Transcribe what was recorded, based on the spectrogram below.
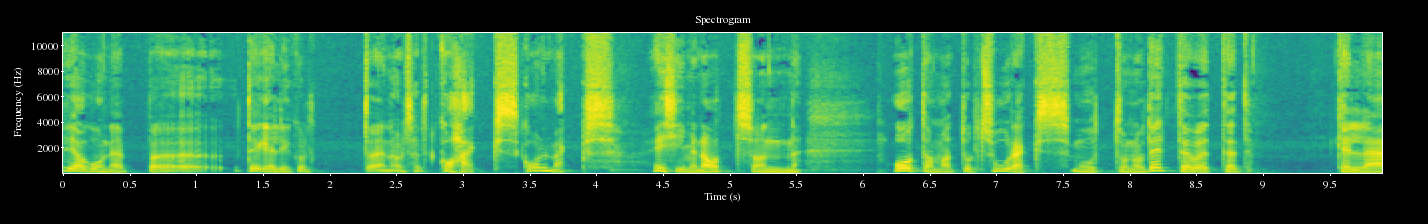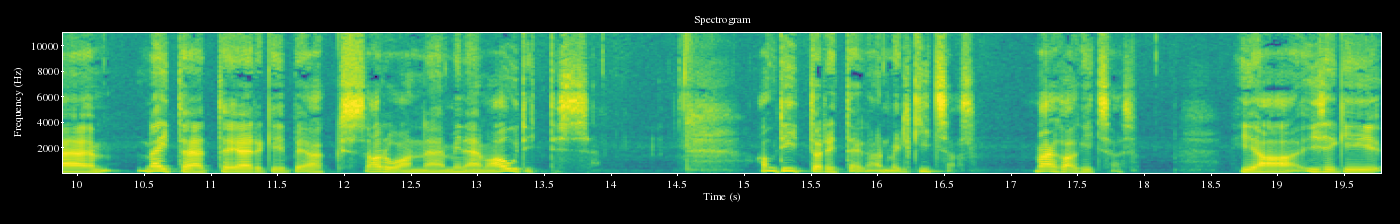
jaguneb äh, tegelikult tõenäoliselt kaheks, kolmeks. esimene ots on ootamatult suureks muutunud ettevõtted, kelle näitajate järgi peaks aruanne minema auditisse. audiitoritega on meil kitsas, väga kitsas. ja isegi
